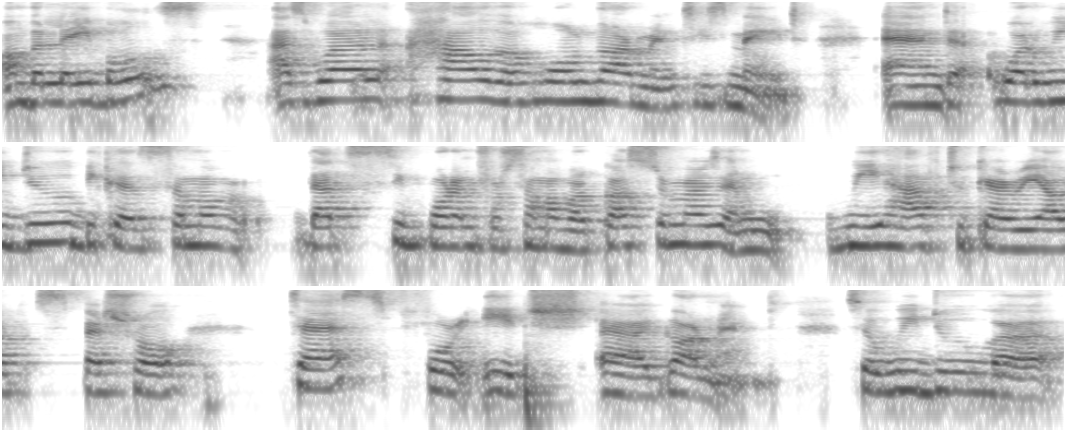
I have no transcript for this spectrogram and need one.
on the labels, as well how the whole garment is made. And what we do, because some of that's important for some of our customers, and we have to carry out special tests for each uh, garment. So we do a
